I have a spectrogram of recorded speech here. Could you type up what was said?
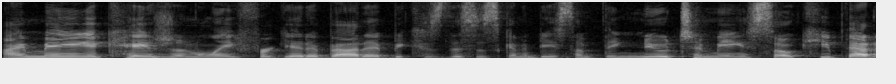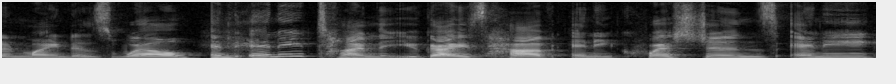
I may occasionally forget about it because this is going to be something new to me. So keep that in mind as well. And anytime that you guys have any questions, any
